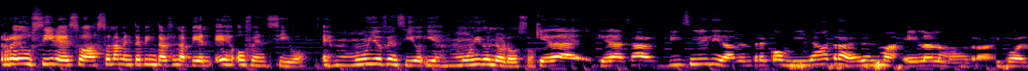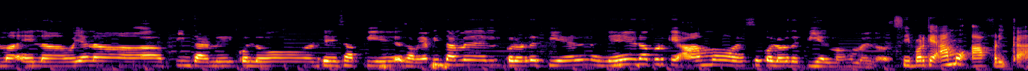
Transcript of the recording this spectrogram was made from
reducir eso a solamente pintarse la piel es ofensivo. Es muy ofensivo y es muy doloroso. Queda, queda esa visibilidad, entre comillas, a través del maena nomás otra vez. Tipo, el maena, voy a pintarme el color de esa piel, o sea, voy a pintarme el color de piel negra porque amo ese color de piel más o menos. Sí, porque amo África.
